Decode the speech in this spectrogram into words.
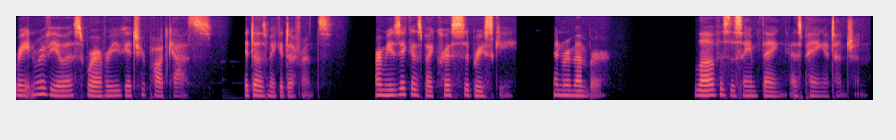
Rate and review us wherever you get your podcasts. It does make a difference. Our music is by Chris Zabriskie. And remember, love is the same thing as paying attention.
